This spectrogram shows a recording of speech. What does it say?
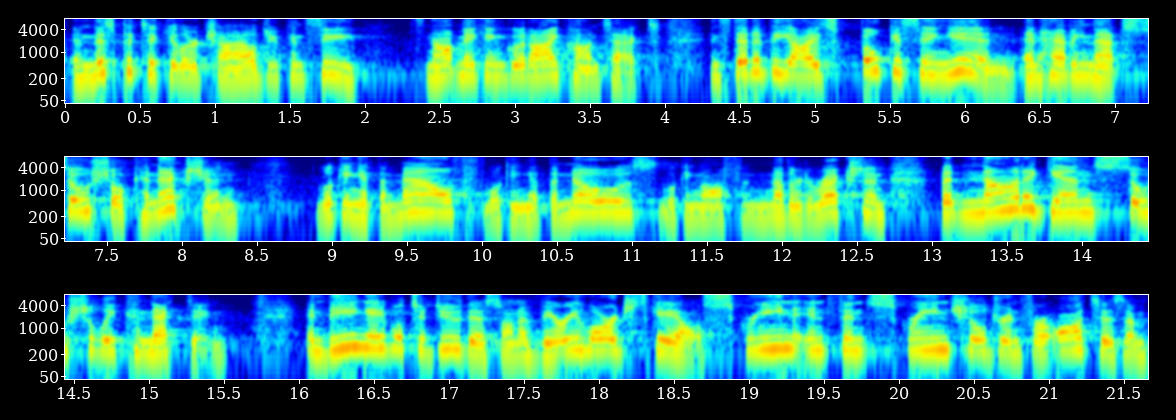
In this particular child, you can see it's not making good eye contact. Instead of the eyes focusing in and having that social connection, looking at the mouth, looking at the nose, looking off in another direction, but not again socially connecting. And being able to do this on a very large scale, screen infants, screen children for autism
